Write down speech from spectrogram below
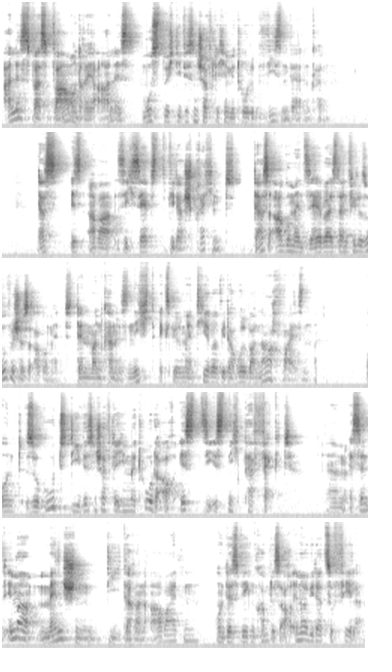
Alles, was wahr und real ist, muss durch die wissenschaftliche Methode bewiesen werden können. Das ist aber sich selbst widersprechend. Das Argument selber ist ein philosophisches Argument, denn man kann es nicht experimentierbar wiederholbar nachweisen. Und so gut die wissenschaftliche Methode auch ist, sie ist nicht perfekt. Ähm, es sind immer Menschen, die daran arbeiten und deswegen kommt es auch immer wieder zu Fehlern.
